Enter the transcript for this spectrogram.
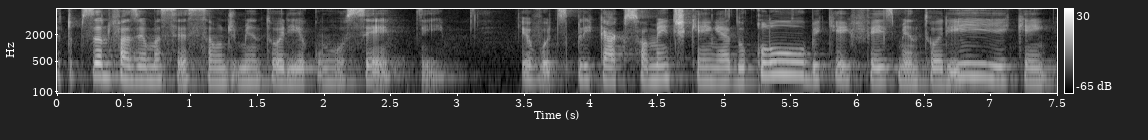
eu estou precisando fazer uma sessão de mentoria com você e eu vou te explicar que somente quem é do clube, quem fez mentoria quem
